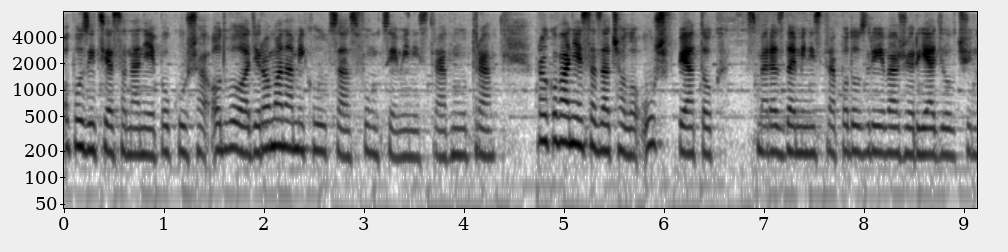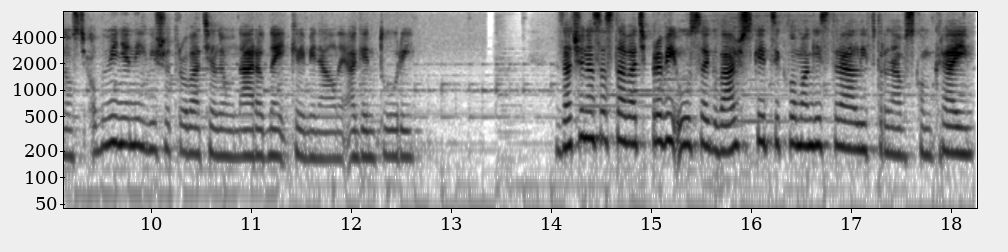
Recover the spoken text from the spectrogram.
Opozícia sa na nej pokúša odvolať Romana Miklúca z funkcie ministra vnútra. Rokovanie sa začalo už v piatok. Smer SD ministra podozrieva, že riadil činnosť obvinených vyšetrovateľov Národnej kriminálnej agentúry. Začína sa stávať prvý úsek Vážskej cyklomagistrály v Trnavskom kraji.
